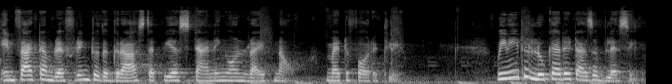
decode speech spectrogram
In fact, I'm referring to the grass that we are standing on right now, metaphorically. We need to look at it as a blessing.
